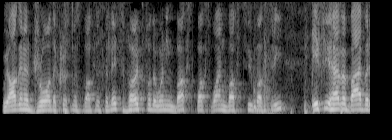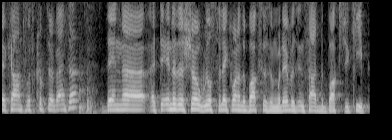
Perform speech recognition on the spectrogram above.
we are going to draw the Christmas boxes. So let's vote for the winning box, box one, box two, box three. If you have a Bybit account with Crypto Banter, then uh, at the end of the show, we'll select one of the boxes and whatever's inside the box you keep.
